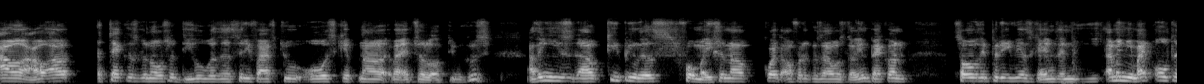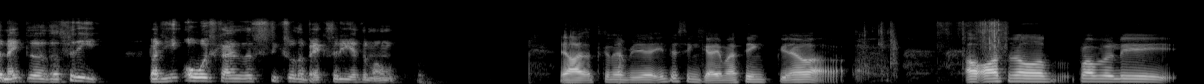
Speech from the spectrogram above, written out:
our our, our attackers can also deal with the 3-5-2 always kept now by Ancelotti because I think he's now keeping this formation now quite often because I was going back on some of the previous games, and he, I mean, he might alternate the, the three, but he always kind of sticks with the back three at the moment. Yeah, it's going to be an interesting game. I think, you know, uh, Arsenal probably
